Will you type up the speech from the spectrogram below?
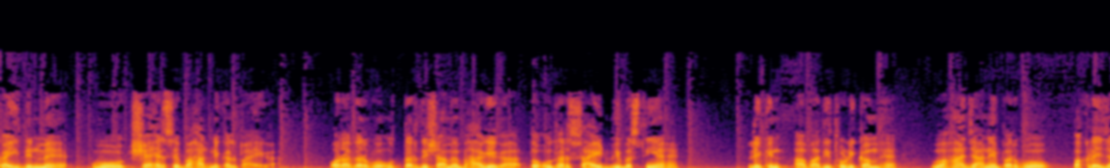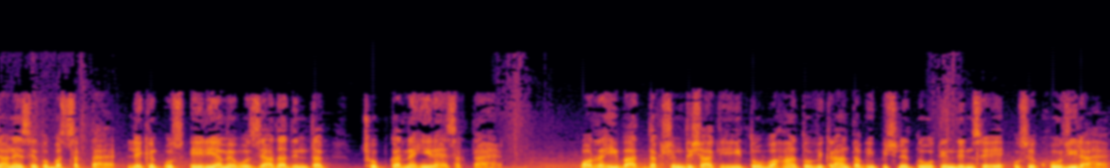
कई दिन में वो शहर से बाहर निकल पाएगा। और अगर वो उत्तर दिशा में भागेगा तो उधर साइड भी बस्तियाँ हैं, लेकिन आबादी थोड़ी कम है। वहाँ जाने पर वो पकड़े जाने से तो बच सकता है, लेकिन उस एरिया में वो ज़्यादा दिन तक छुप कर नहीं रह सकता है। और रही बात दक्षिण दिशा की तो वहाँ तो विक्रांत अभी पिछले दो तीन दिन से उसे खोज ही रहा है।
